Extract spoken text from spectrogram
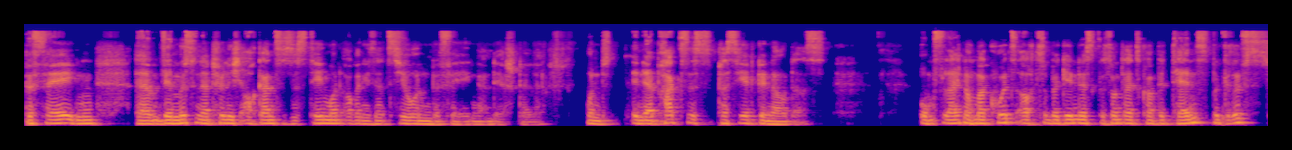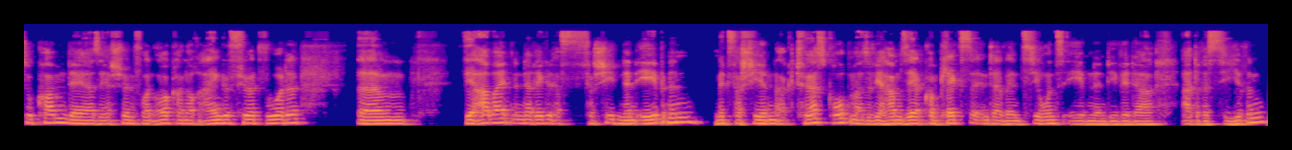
befähigen. Ähm, wir müssen natürlich auch ganze Systeme und Organisationen befähigen an der Stelle. Und in der Praxis passiert genau das um vielleicht noch mal kurz auch zu Beginn des Gesundheitskompetenzbegriffs zu kommen, der ja sehr schön von Orca noch eingeführt wurde. Ähm, wir arbeiten in der Regel auf verschiedenen Ebenen mit verschiedenen Akteursgruppen. Also wir haben sehr komplexe Interventionsebenen, die wir da adressieren.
